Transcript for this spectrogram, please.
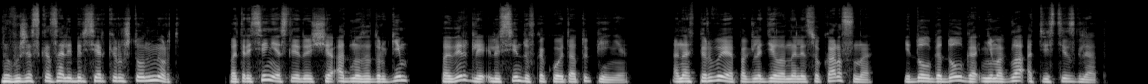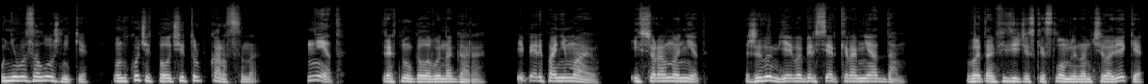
«Но вы же сказали берсеркеру, что он мертв!» Потрясения, следующие одно за другим, повергли Люсинду в какое-то отупение. Она впервые поглядела на лицо Карлсона и долго-долго не могла отвести взгляд. «У него заложники, он хочет получить труп Карлсона». «Нет», – тряхнул головой Нагара, – «теперь понимаю. И все равно нет. Живым я его берсеркерам не отдам. В этом физически сломленном человеке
